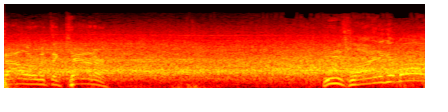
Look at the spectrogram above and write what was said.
Balor with the counter. He's lining him up.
